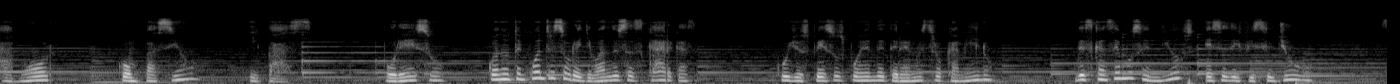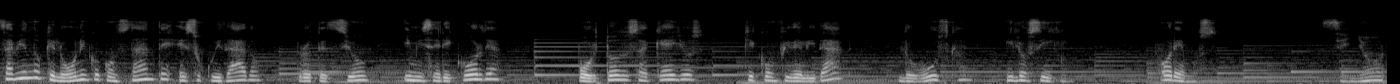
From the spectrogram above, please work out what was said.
amor, compasión y paz. Por eso, cuando te encuentres sobrellevando esas cargas, cuyos pesos pueden detener nuestro camino, descansemos en Dios ese difícil yugo sabiendo que lo único constante es su cuidado, protección y misericordia por todos aquellos que con fidelidad lo buscan y lo siguen. Oremos. Señor,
